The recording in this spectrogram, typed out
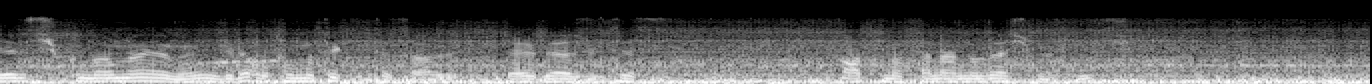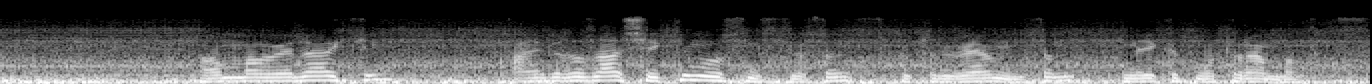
şehir içi kullanmaya yönelik bir de otomatik vites abi. Debriyaj vites atma falan uğraşmıyorsun hiç. Ama ve lakin hani biraz daha şekli mi olsun istiyorsan scooter'ı beğenmiyorsan naked motor en mantıklısı.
